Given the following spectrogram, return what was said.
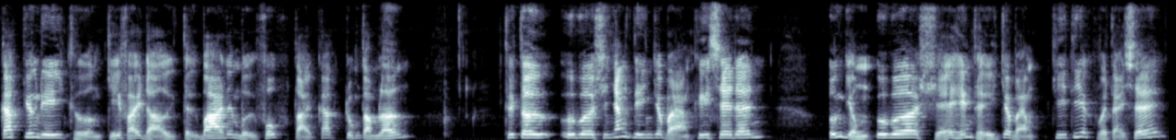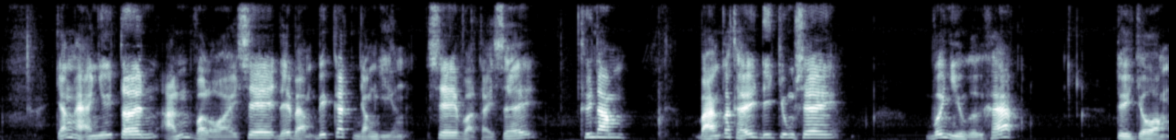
Các chuyến đi thường chỉ phải đợi từ 3 đến 10 phút tại các trung tâm lớn. Thứ tư, Uber sẽ nhắn tin cho bạn khi xe đến. Ứng dụng Uber sẽ hiển thị cho bạn chi tiết về tài xế, chẳng hạn như tên, ảnh và loại xe để bạn biết cách nhận diện xe và tài xế. Thứ năm, bạn có thể đi chung xe với nhiều người khác, tùy chọn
